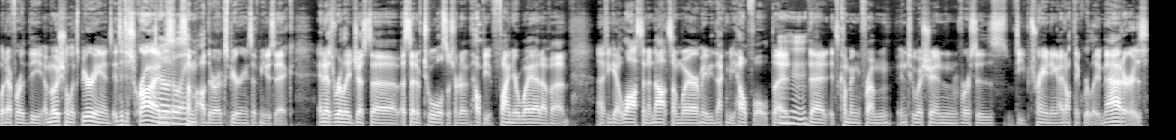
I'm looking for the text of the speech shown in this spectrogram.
whatever the emotional experience. It describes Totally. some other experience of music, and is really just a, a set of tools to sort of help you find your way out of a. If you get lost in a knot somewhere, maybe that can be helpful, but mm-hmm. that it's coming from intuition versus deep training, I don't think really matters.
